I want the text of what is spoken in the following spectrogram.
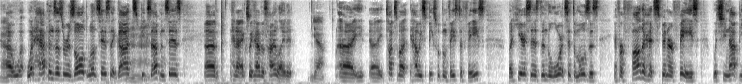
Yeah. Uh, what, what happens as a result? Well, it says that God Mm-hmm. speaks up and says, uh, and I actually have this highlighted. Yeah. Uh, he, uh, he talks about how he speaks with them face to face. But here it says, Then the Lord said to Moses, If her father had spit in her face, would she not be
